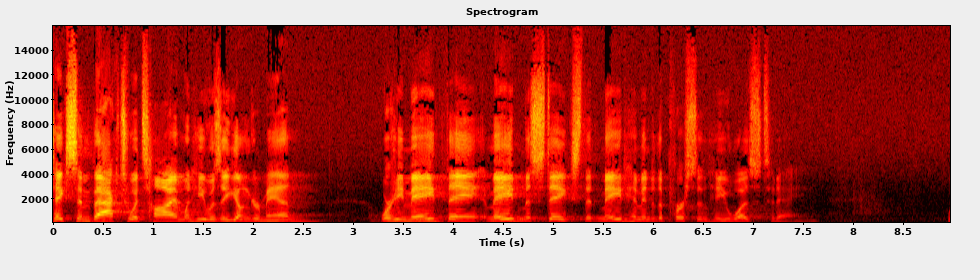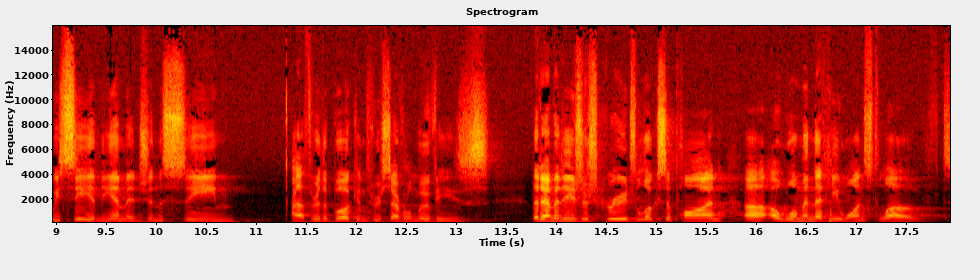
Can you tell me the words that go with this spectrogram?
takes him back to a time when he was a younger man, where he made, th- made mistakes that made him into the person he was today. We see in the image, in the scene, uh, through the book and through several movies, that Ebenezer Scrooge looks upon uh, a woman that he once loved,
